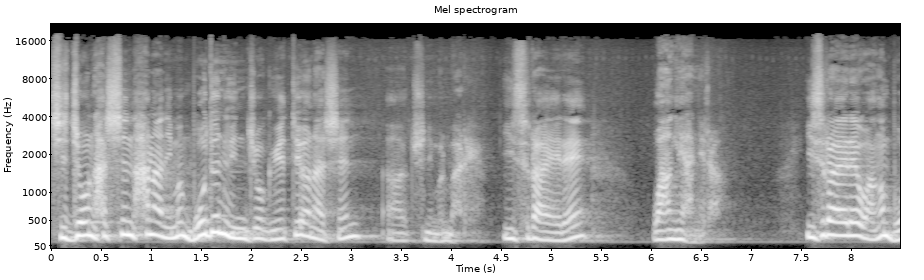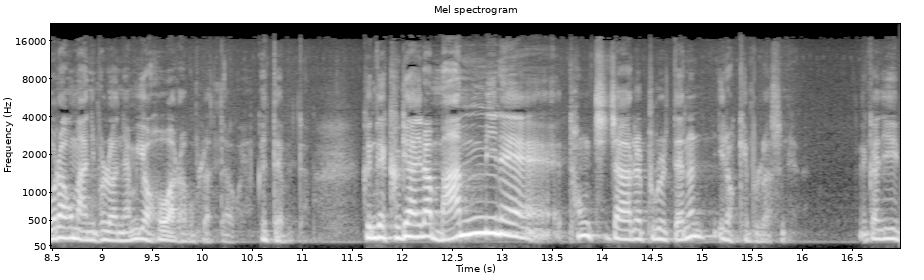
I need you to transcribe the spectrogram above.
지존하신 하나님은 모든 민족 위에 뛰어나신 아, 주님을 말해요. 이스라엘의 왕이 아니라 이스라엘의 왕은 뭐라고 많이 불렀냐면 여호와라고 불렀다고요. 그때부터. 근데 그게 아니라 만민의 통치자를 부를 때는 이렇게 불렀습니다. 그러니까 이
